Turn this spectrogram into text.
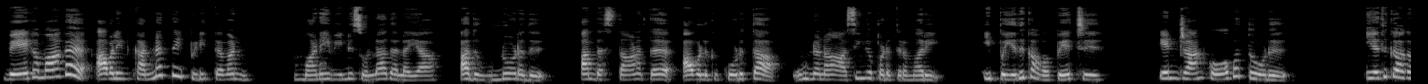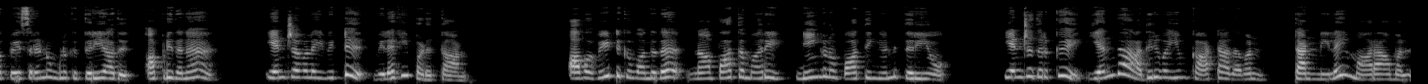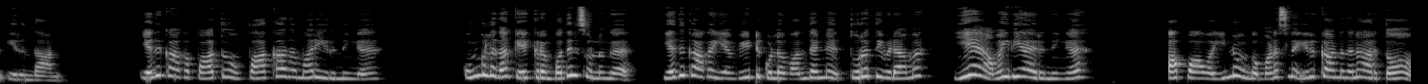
வேகமாக அவளின் கன்னத்தை பிடித்தவன் மனைவின்னு சொல்லாதல்லையா? அது உன்னோடது. அந்த ஸ்தானத்தை அவளுக்கு கொடுத்தா உன்னை நான் அசிங்கப்படுத்துற மாதிரி. இப்ப எதுக்கு அவ பேச்சு? என்றான் கோபத்தோடு. எதுக்காக பேசுறேன்னு உங்களுக்கு தெரியாது. அப்படிதானே? என்றவளை விட்டு விலகி படுத்தான் அவ வீட்டுக்கு வந்தத நான் பார்த்த மாதிரி நீங்களும் பாத்தீங்கன்னு தெரியும் என்றதற்கு எந்த அதிர்வையும் காட்டாதவன் தன் நிலை மாறாமல் இருந்தான். எதுக்காக பார்த்தும் பார்க்காத மாதிரி இருந்தீங்க? உங்களை தான் கேக்குறேன் பதில் சொல்லுங்க. எதுக்காக என் வீட்டுக்குள்ள வந்தேன்னு துரத்தி விடாம ஏன் அமைதியா இருந்தீங்க? அப்போ அவ இன்னும் உங்க மனசுல இருக்கான்னு தானே அர்த்தம்?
